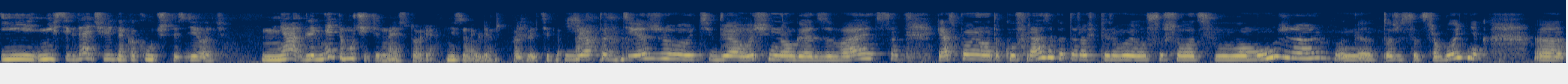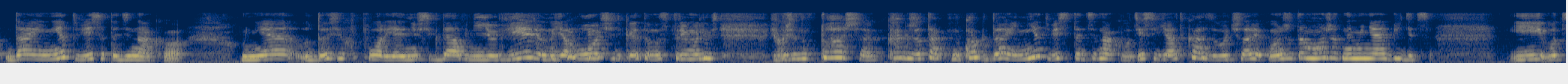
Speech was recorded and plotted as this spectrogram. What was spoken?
и не всегда очевидно, как лучше это сделать. Меня, для меня это мучительная история. Не знаю, Лен, как для тебя. Я поддерживаю тебя, очень многое отзывается. Я вспомнила такую фразу, которую впервые услышала от своего мужа, он тоже соцработник. «Э, да и нет весят одинаково. Мне до сих пор, я не всегда в нее верю, но я очень к этому стремлюсь. Я говорю, ну, Паша, как же так? Ну, как да и нет весят одинаково? Вот если я отказываю человеку, он же там может на меня обидеться. И вот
